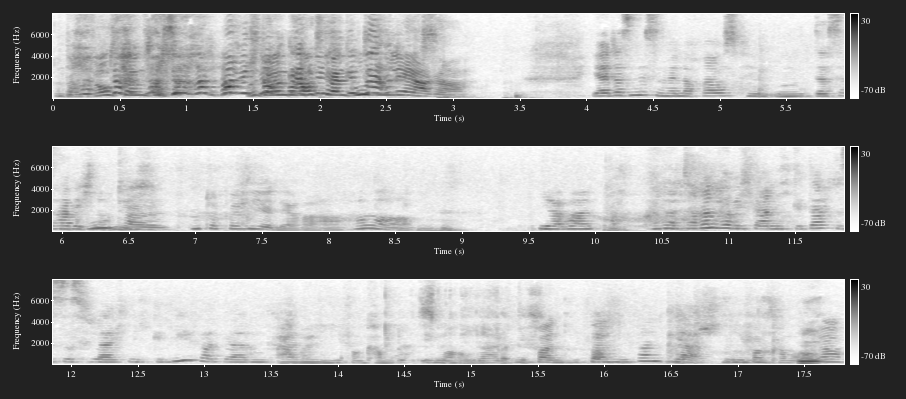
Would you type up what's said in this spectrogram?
Und dann brauchst du einen, und dann brauchst einen guten Lehrer. Ja, das müssen wir noch rausfinden. Das habe ich Ein noch guter, nicht. guter Klavierlehrer, aha. Mhm. Ja, aber, aber daran habe ich gar nicht gedacht, dass das vielleicht nicht geliefert werden kann. Aber liefern kann man doch Das immer, oder? Liefern, liefern, liefern? Ja, stimmt. liefern kann man, Mhm. ja.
